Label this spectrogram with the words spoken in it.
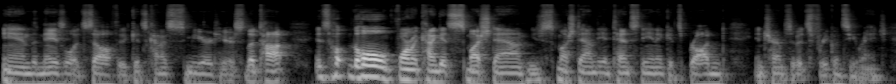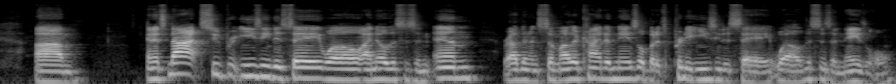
in the nasal itself. It gets kind of smeared here. So the top, it's the whole formant kind of gets smushed down. You just smush down the intensity and it gets broadened in terms of its frequency range. Um, and it's not super easy to say, well, I know this is an M rather than some other kind of nasal, but it's pretty easy to say, well, this is a nasal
